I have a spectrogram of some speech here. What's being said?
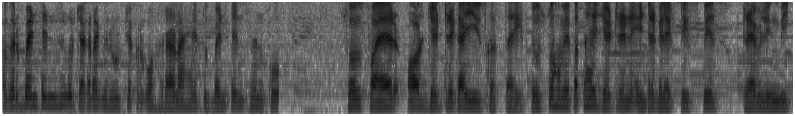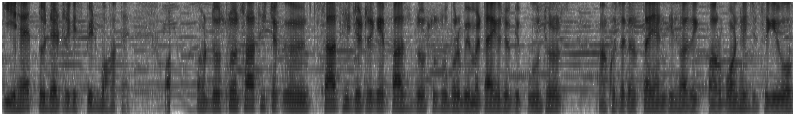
अगर बेंटेंसन को चक्रा के रूट चक्र को हराना है तो बेंटेंसन को सोल फायर और जेट्रे का यूज़ करता है। दोस्तों, हमें पता है जेट्रे ने इंटरगैलेक्टिक स्पेस ट्रैवलिंग भी की है तो जेट्रे की स्पीड बहुत है। और दोस्तों साथ ही चक, साथ ही जटर के पास दोस्तों सुपर भी मटाएगा जो कि पूंछ और आँखों से करता है। यानी कि पास एक पावर पॉइंट है जिससे कि वो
